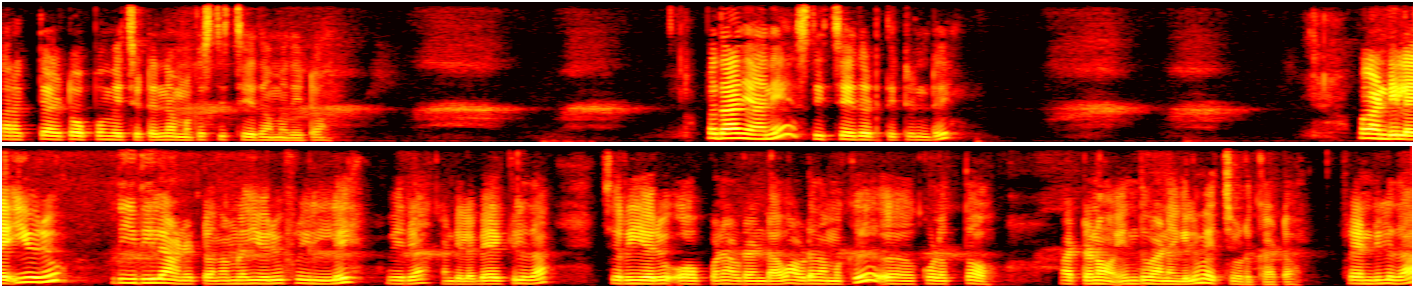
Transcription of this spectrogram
കറക്റ്റായിട്ട് ഒപ്പം വെച്ചിട്ട് തന്നെ നമുക്ക് സ്റ്റിച്ച് ചെയ്താൽ മതി കേട്ടോ അപ്പോൾ ഇതാ ഞാൻ സ്റ്റിച്ച് ചെയ്തെടുത്തിട്ടുണ്ട്. അപ്പോൾ കണ്ടില്ലേ ഈ ഒരു രീതിയിലാണ് കേട്ടോ നമ്മൾ ഈ ഒരു ഫ്രില്ല് വരിക. കണ്ടില്ലേ ബാക്കിൽ ഇതാ ചെറിയൊരു ഓപ്പൺ അവിടെ ഉണ്ടാവും. അവിടെ നമുക്ക് കുളത്തോ വട്ടണോ എന്ത് വേണമെങ്കിലും വെച്ച് കൊടുക്കാം കേട്ടോ. ഫ്രണ്ടിൽ ഇതാ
